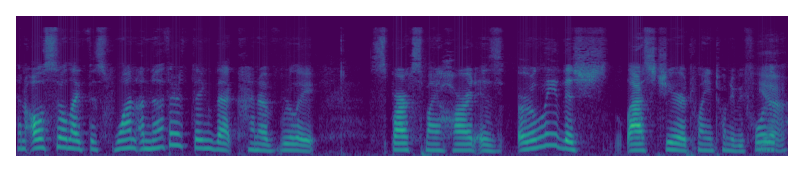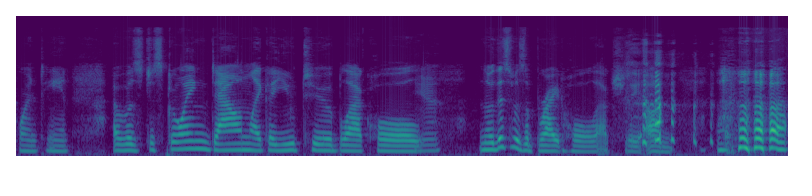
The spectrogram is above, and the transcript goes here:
And also like this one another thing that kind of really sparks my heart is early this last year 2020 before yeah. the quarantine i was just going down like a youtube black hole yeah. no this was a bright hole actually um,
